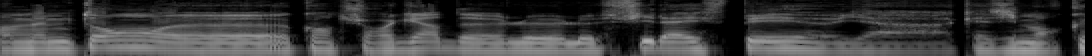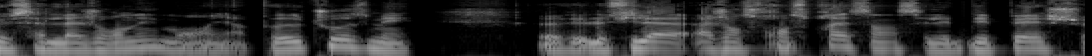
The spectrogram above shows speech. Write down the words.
En même temps, euh, quand tu regardes le, le fil AFP, euh, il y a quasiment que ça de la journée. Bon, il y a un peu d'autres choses, mais le, fil Agence France Presse, hein, c'est les dépêches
